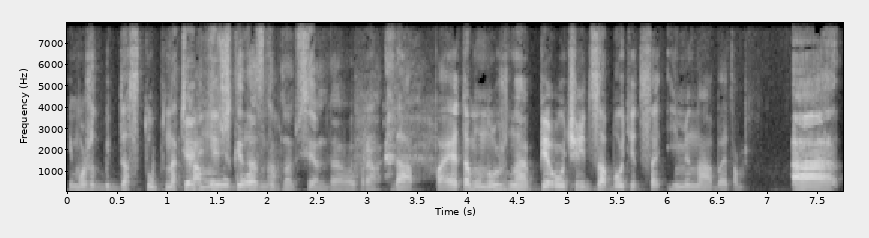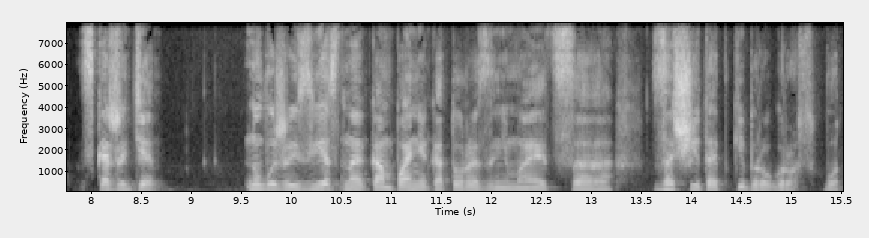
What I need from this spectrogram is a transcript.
и может быть доступна кому угодно. Доступна всем, да, вы правы. Да, поэтому нужно в первую очередь заботиться именно об этом. А скажите, ну вы же известная компания, которая занимается защитой от киберугроз. Вот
